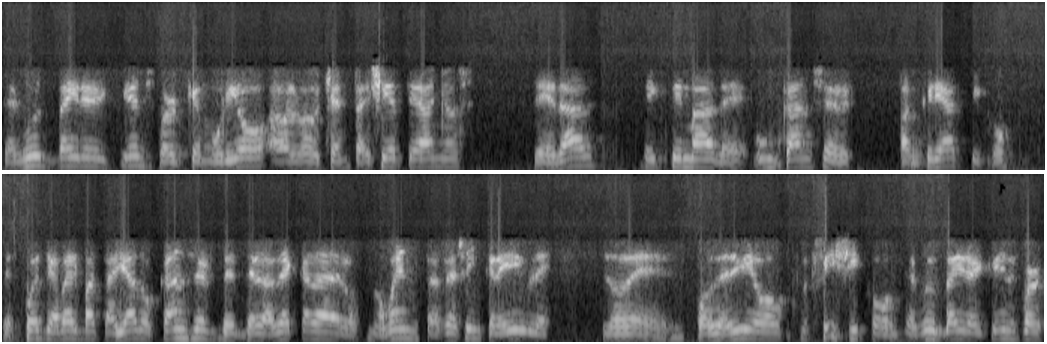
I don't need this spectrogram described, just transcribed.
de Ruth Bader Ginsburg, que murió a los 87 años de edad, víctima de un cáncer pancreático después de haber batallado cáncer desde la década de los 90. Es increíble lo del poderío físico de Ruth Bader Ginsburg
